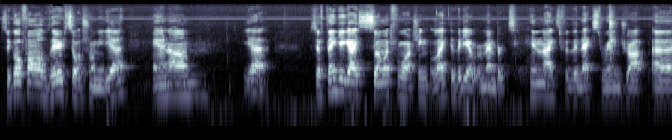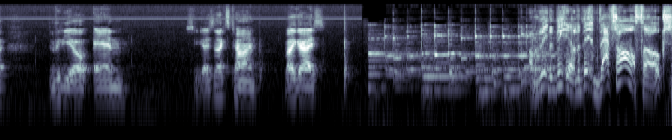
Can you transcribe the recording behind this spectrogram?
So go follow their social media, and um, yeah. So thank you guys so much for watching. Like the video. Remember, 10 likes for the next raindrop uh, video, and see you guys next time. Bye, guys. That's all, folks.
